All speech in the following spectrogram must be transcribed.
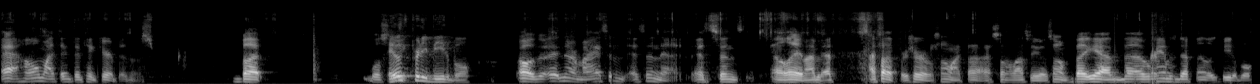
at home. I think they take care of business, but we'll see. It look pretty beatable. oh, never mind. It's in it's in that. It's in L.A. My bad. I thought for sure it was home. I thought I saw the last video it was home. But yeah, the Rams definitely look beatable.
